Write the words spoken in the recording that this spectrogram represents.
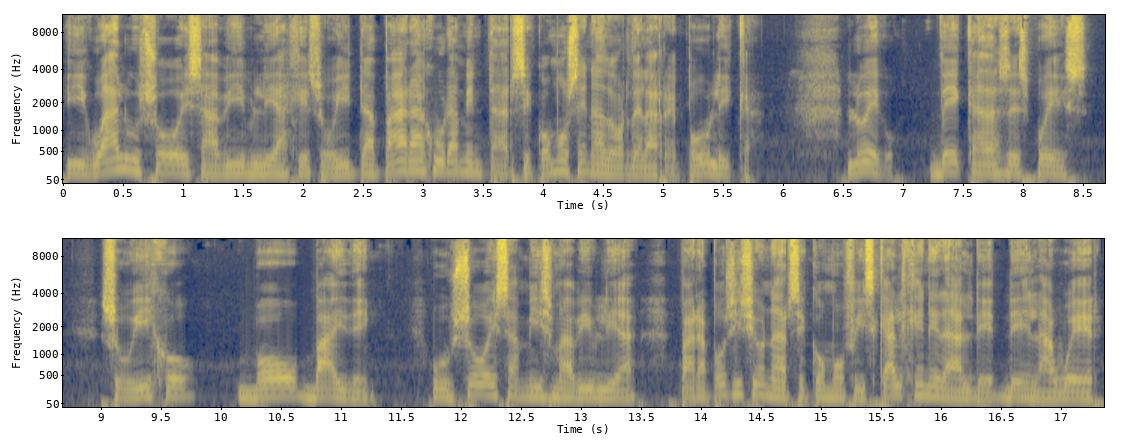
igual usó esa Biblia jesuita para juramentarse como senador de la República. Luego, décadas después, su hijo, Bo Biden, usó esa misma Biblia para posicionarse como fiscal general de Delaware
